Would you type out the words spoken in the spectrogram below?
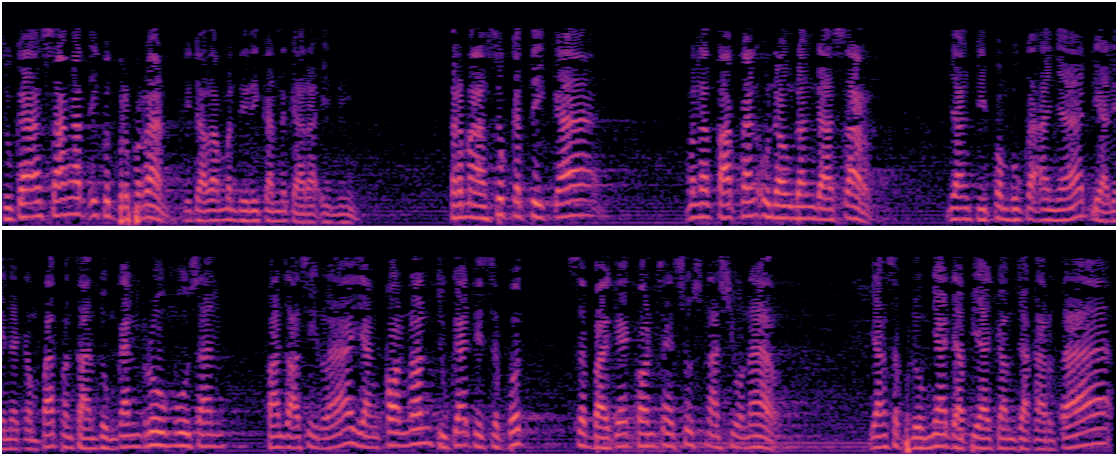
Juga sangat ikut berperan di dalam mendirikan negara ini. Termasuk ketika menetapkan undang-undang dasar yang di pembukaannya di alinea keempat mencantumkan rumusan Pancasila yang konon juga disebut sebagai konsensus nasional. Yang sebelumnya ada piagam Jakarta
